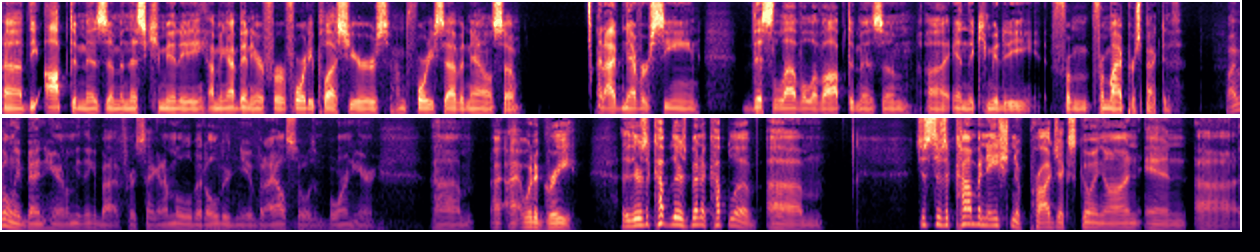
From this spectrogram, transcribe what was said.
uh, the optimism in this community. I mean, I've been here for 40 plus years. I'm 47 now, so and I've never seen this level of optimism uh, in the community from from my perspective. Well, I've only been here. Let me think about it for a second. I'm a little bit older than you, but I also wasn't born here. Um, I, I would agree. There's a couple. There's been a couple of um, just there's a combination of projects going on and uh,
